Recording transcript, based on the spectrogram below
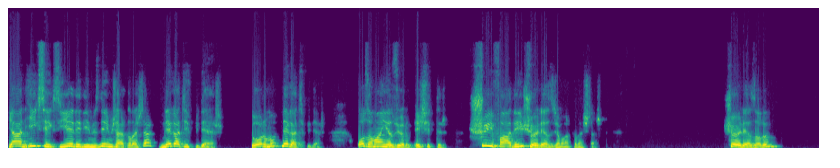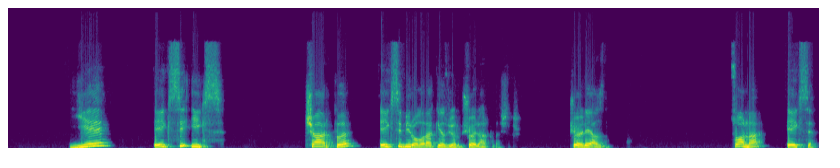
Yani x eksi y dediğimiz neymiş arkadaşlar? Negatif bir değer. Doğru mu? Negatif bir değer. O zaman yazıyorum. Eşittir. Şu ifadeyi şöyle yazacağım arkadaşlar. Şöyle yazalım. y eksi x çarpı eksi 1 olarak yazıyorum. Şöyle arkadaşlar. Şöyle yazdım. Sonra eksi.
